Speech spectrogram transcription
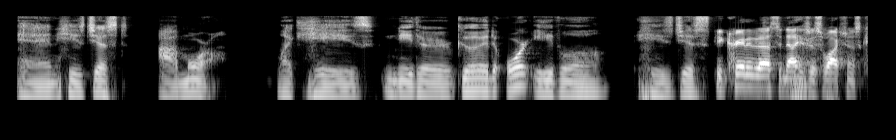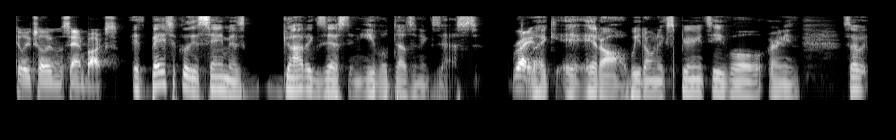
and he's just amoral. Like he's neither good or evil. He's just, He created us, and now he's just watching us kill each other in the sandbox. it's basically the same as God exists and evil doesn't exist. Right. like at all. We don't experience evil or anything. So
